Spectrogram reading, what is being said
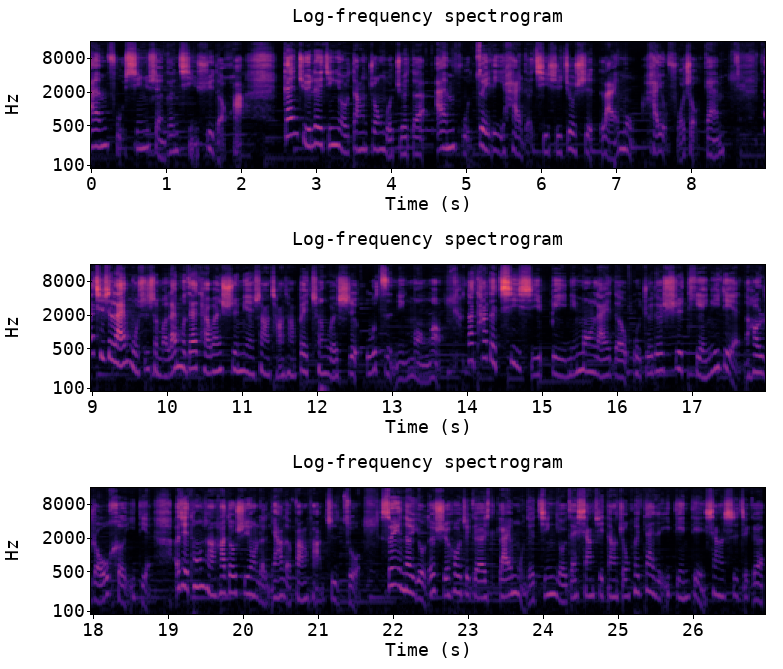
安抚心神跟情绪的话，柑橘类精油当中，我觉得安抚最厉害的其实就是莱姆，还有佛手柑。那其实莱姆是什么？莱姆在台湾市面上常常被称为是无籽柠檬哦。那它的气息比柠檬来的，我觉得是甜一点，然后柔和一点，而且通常它都是用冷压的方法制作，所以呢，有的时候这个莱姆的精油在香气当中会带着一点点像是这个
